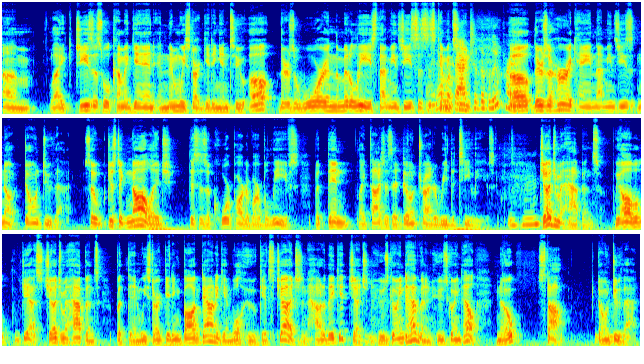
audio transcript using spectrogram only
Um, like Jesus will come again, and then we start getting into, oh, there's a war in the Middle East. That means Jesus is know, coming back soon. to the blueprint. Oh, there's a hurricane. That means Jesus. No, don't do that. So just acknowledge this is a core part of our beliefs, but then, like Tasha said, don't try to read the tea leaves. Judgment happens. We all, yes, judgment happens, but then we start getting bogged down again. Well, who gets judged, and how do they get judged, and who's going to heaven, and who's going to hell? Nope, stop. Don't do that.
